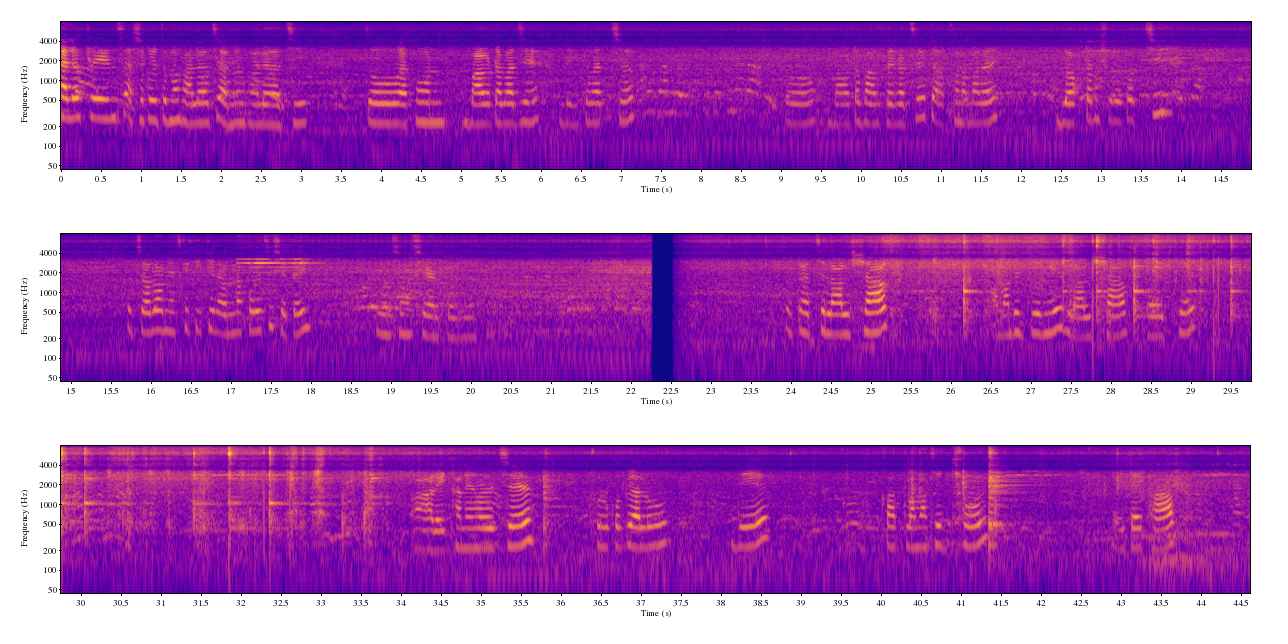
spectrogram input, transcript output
Hello friends আশা করি তোমরা ভালো আছো, আমিও ভালো আছি। তো এখন বারোটা বাজে, দেখতে পাচ্ছ? তো বারোটা বাজতে গেছে, তো এখন আমার ব্লগটা আমি শুরু করছি। তো চলো, আমি আজকে কী কী রান্না করেছি সেটাই তোমার সঙ্গে শেয়ার করব এটা হচ্ছে লাল শাক। আমাদের জমির লাল শাক হয়েছে। আর এখানে হয়েছে ফুলকপি আলু দিয়ে কাতলা মাছের ঝোল। এইটাই ভাত,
